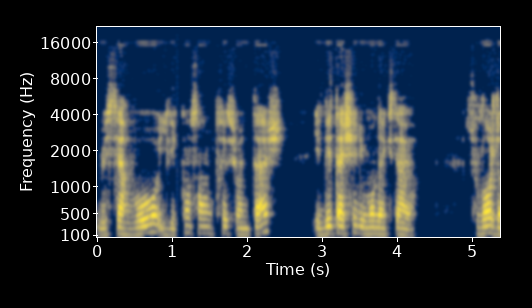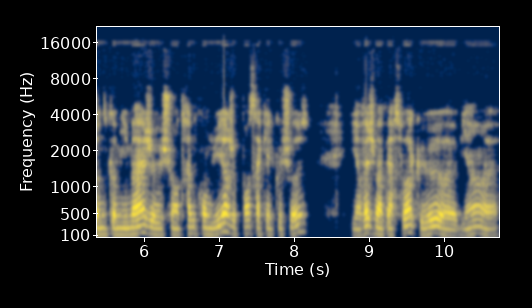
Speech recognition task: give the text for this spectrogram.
le cerveau, il est concentré sur une tâche et détaché du monde extérieur. Souvent, je donne comme image, je suis en train de conduire, je pense à quelque chose, et en fait, je m'aperçois que euh, bien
